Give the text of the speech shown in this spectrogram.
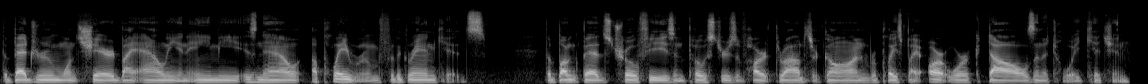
The bedroom, once shared by Allie and Amy, is now a playroom for the grandkids. The bunk beds, trophies, and posters of heartthrobs are gone, replaced by artwork, dolls, and a toy kitchen.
